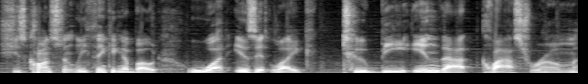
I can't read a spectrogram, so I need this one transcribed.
She's constantly thinking about what is it like to be in that classroom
